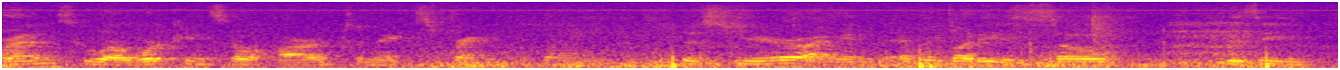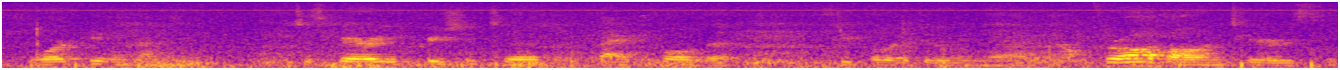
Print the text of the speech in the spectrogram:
friends who are working so hard to make spring fling this year. I mean, everybody is so busy working, and I'm just very appreciative and thankful that people are doing that. And for all volunteers, the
